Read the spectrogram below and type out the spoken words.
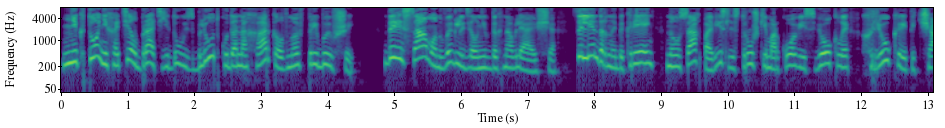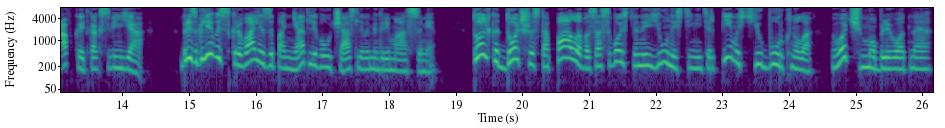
Никто не хотел брать еду из блюд, куда нахаркал вновь прибывший. Да и сам он выглядел невдохновляюще. Цилиндр на бекрень, на усах повисли стружки моркови и свеклы, хрюкает и чавкает, как свинья. Брезгливость скрывали за понятливо-участливыми гримасами. Только дочь Шестопалова со свойственной юности нетерпимостью буркнула. Вот чмо блевотное.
